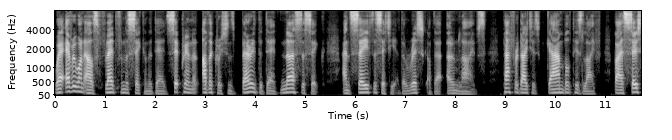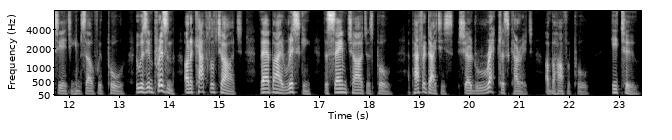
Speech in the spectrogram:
Where everyone else fled from the sick and the dead, Cyprian and other Christians buried the dead, nursed the sick, and saved the city at the risk of their own lives. Epaphroditus gambled his life by associating himself with Paul, who was in prison on a capital charge, thereby risking the same charge as Paul. Epaphroditus showed reckless courage on behalf of Paul. He too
